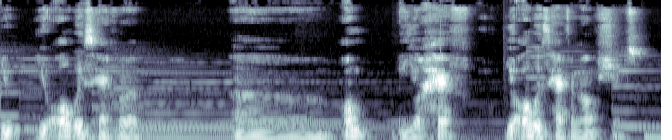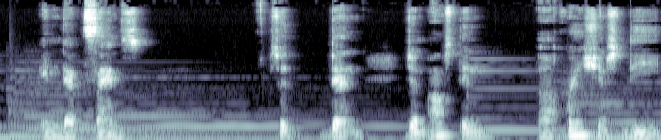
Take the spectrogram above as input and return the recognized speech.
You you always have a uh, you have you always have an options in that sense. So then John Austin uh, questions the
